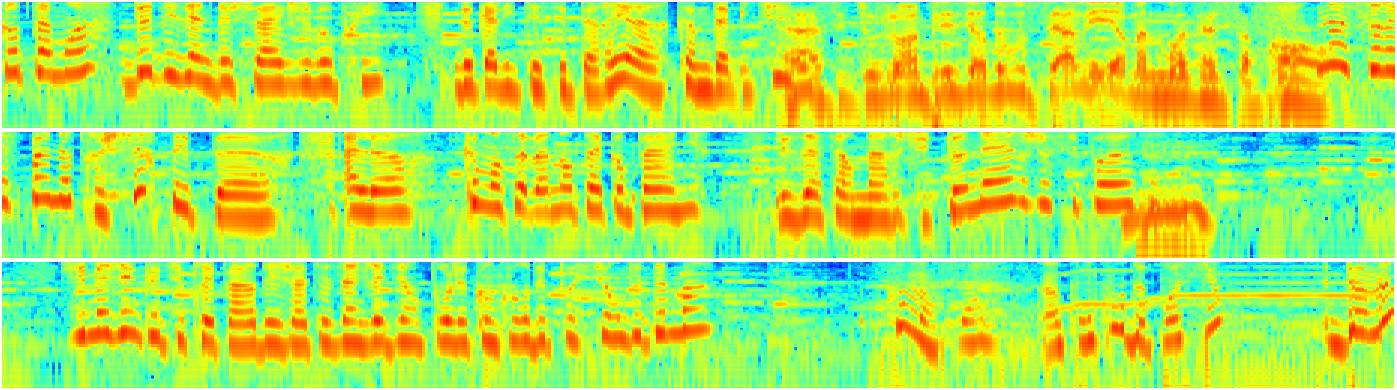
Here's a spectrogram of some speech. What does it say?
Quant à moi, deux dizaines de chaque, je vous prie. De qualité supérieure, comme d'habitude. Ah, c'est toujours un plaisir de vous servir, mademoiselle Safran. Ne serait-ce pas notre cher Pepper? Alors, comment ça va dans ta campagne? Les affaires marchent du tonnerre, je suppose? J'imagine que tu prépares déjà tes ingrédients pour le concours de potions de demain. Comment ça? Un concours de potions? Demain?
